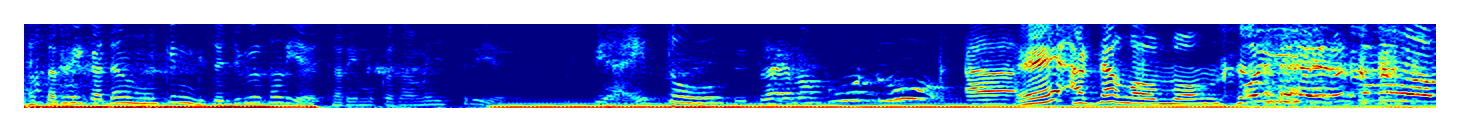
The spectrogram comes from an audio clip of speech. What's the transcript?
Eh tapi kadang mungkin bisa juga kali ya cari muka sama istri ya. Ya itu. Lah emang kudu. Eh, ada ngomong. oh iya itu belum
